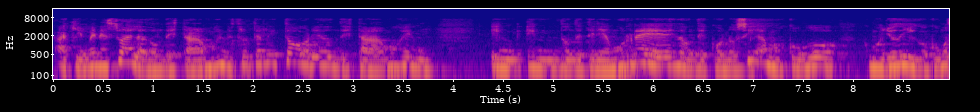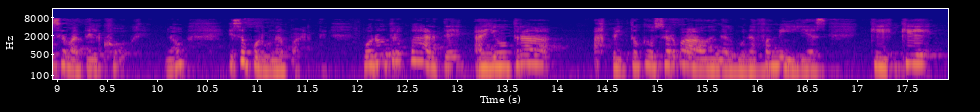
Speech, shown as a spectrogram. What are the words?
aquí en Venezuela, donde estábamos en nuestro territorio, donde estábamos en, en, donde teníamos redes, donde conocíamos cómo, como yo digo, cómo se bate el cobre, ¿no? Eso por una parte. Por otra parte, hay otro aspecto que he observado en algunas familias, que es que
